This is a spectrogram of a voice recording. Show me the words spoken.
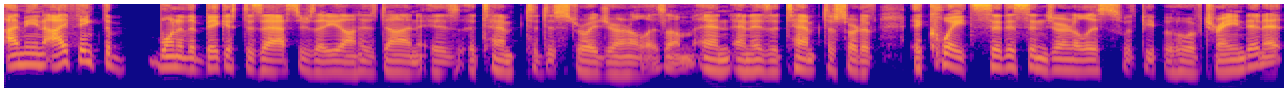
I mean, I think the one of the biggest disasters that Elon has done is attempt to destroy journalism and, and his attempt to sort of equate citizen journalists with people who have trained in it.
